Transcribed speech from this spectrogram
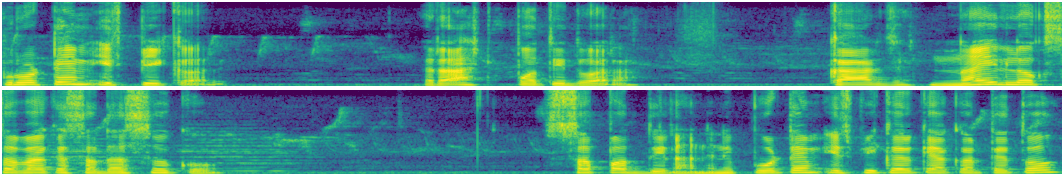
प्रोटेम स्पीकर, राष्ट्रपति द्वारा कार्य नई लोकसभा के सदस्यों को शपथ दिलाने। यानी प्रोटेम स्पीकर क्या करते तो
